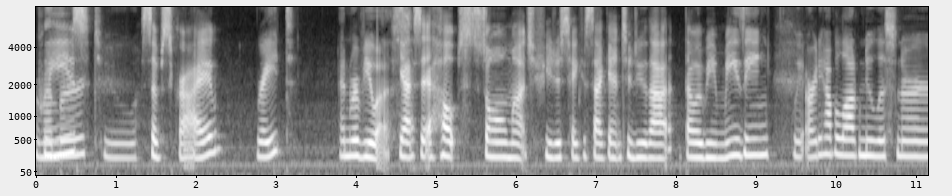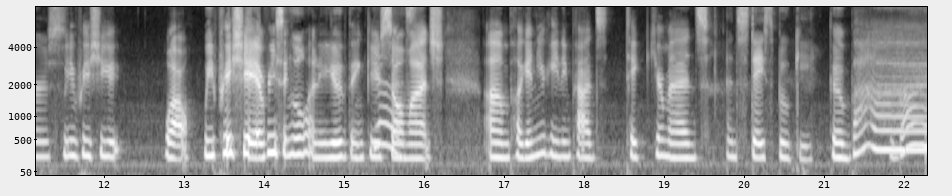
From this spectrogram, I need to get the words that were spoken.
Remember please to subscribe. rate and review us. Yes, it helps so much if you just take a second to do that. That would be amazing. We already have a lot of new listeners. We appreciate, wow, we appreciate every single one of you. Thank you so much. Um, plug in your heating pads, take your meds. and stay spooky. Goodbye.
